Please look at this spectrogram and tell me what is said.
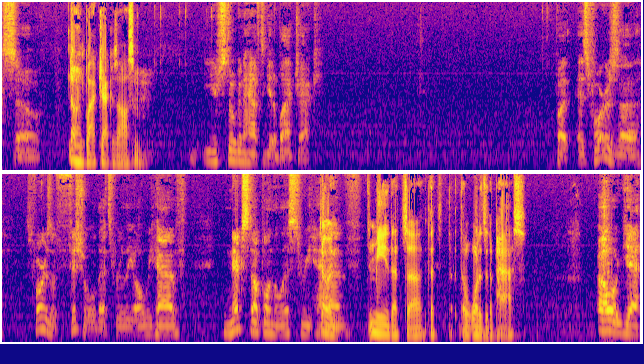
so. No, and blackjack is awesome. You're still gonna have to get a blackjack. But as far as uh, as far as official, that's really all we have Next up on the list, we have oh, me. That's uh, that's what is it? A pass? Oh yeah,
